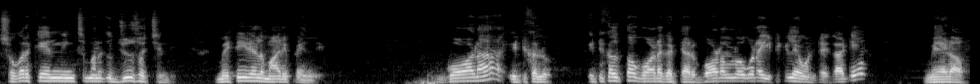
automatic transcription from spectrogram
sugar cane నుంచి మనకు జ్యూస్ వచ్చింది. మెటీరియల్ మారిపోయింది. గోడ ఇటుకలు. ఇటుకలతో గోడ కట్టారు. గోడల్లో కూడా ఇటుకలే ఉంటాయి కాబట్టి made of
